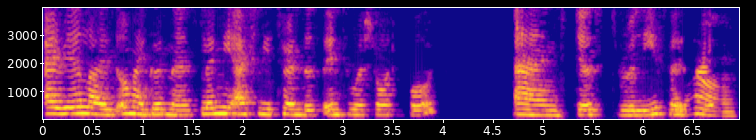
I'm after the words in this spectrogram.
I realized, oh my goodness, let me actually turn this into a short book and just release it. Wow.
